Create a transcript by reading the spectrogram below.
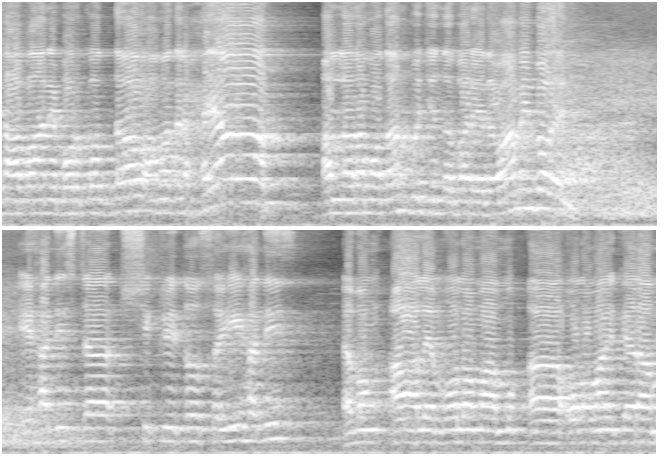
শাবানে বরকত দাও, আমাদের হায়াত আল্লাহ রমাদান পর্যন্ত বাড়িয়ে দাও। আমিন বলেন। এই হাদিসটা স্বীকৃত, সহি হাদিস এবং আলেম ওলামা ওলামায়ে কেরাম,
